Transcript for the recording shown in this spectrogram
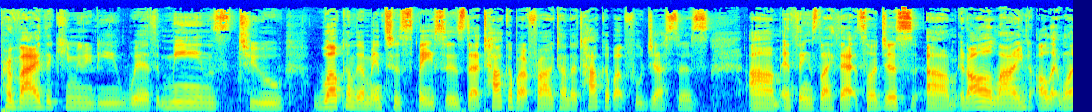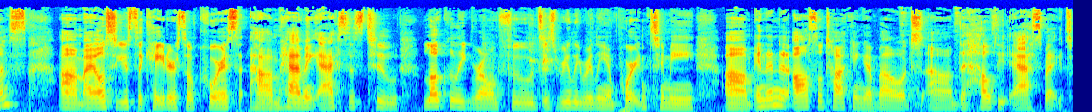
provide the community with means to welcome them into spaces that talk about Frogtown, that talk about food justice, um, and things like that. So it just um, it all aligned all at once. Um, I also used to cater, so of course um, having access to locally grown foods is really really important to me. Um, and then also talking about um, the healthy aspect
